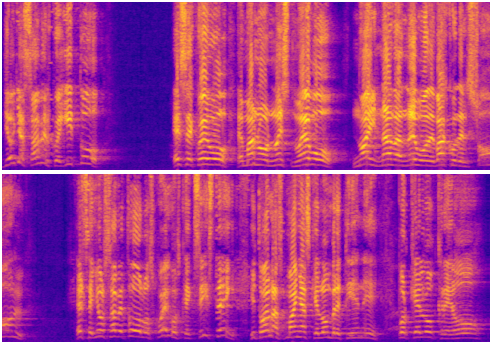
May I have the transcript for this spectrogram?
Dios ya sabe el jueguito. Ese juego, hermano, no es nuevo. No hay nada nuevo debajo del sol. El Señor sabe todos los juegos que existen y todas las mañas que el hombre tiene, porque Él lo creó.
